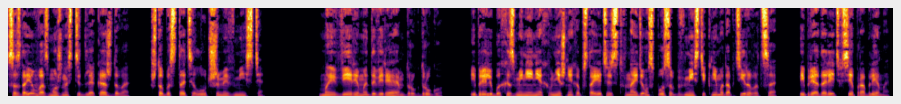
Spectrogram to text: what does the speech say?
Создаем возможности для каждого, чтобы стать лучшими вместе. Мы верим и доверяем друг другу, и при любых изменениях внешних обстоятельств найдем способ вместе к ним адаптироваться и преодолеть все проблемы,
